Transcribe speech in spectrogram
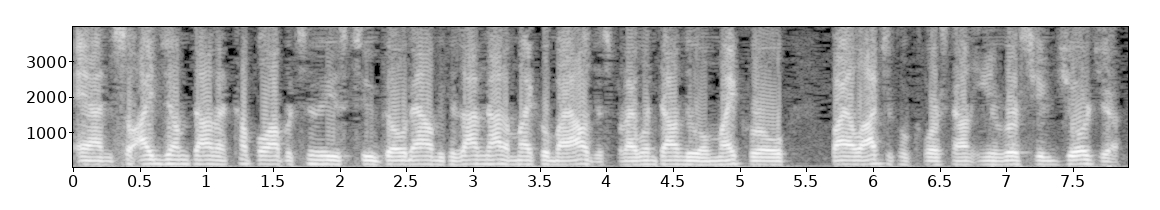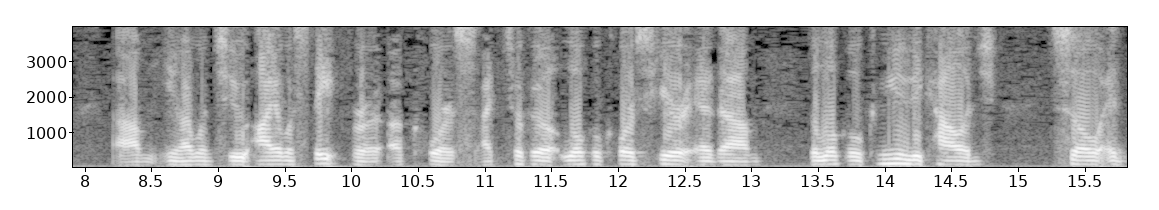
And so I jumped on a couple opportunities to go down because I'm not a microbiologist, but I went down to a microbiological course down at University of Georgia. Um, you know, I went to Iowa State for a, course. I took a local course here at um, the local community college, so it,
